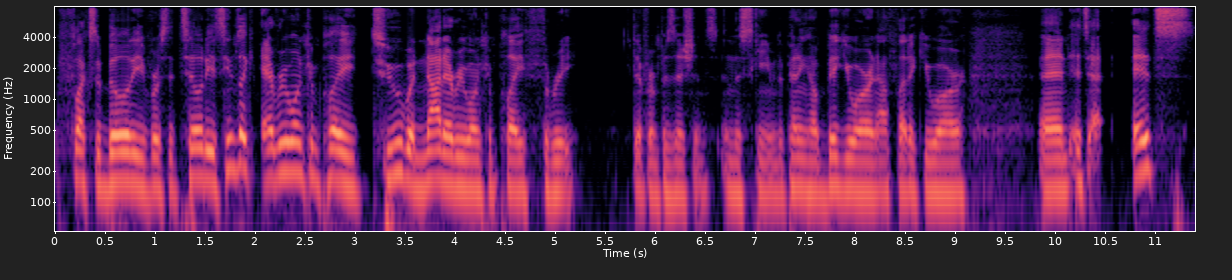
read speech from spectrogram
flexibility, versatility. It seems like everyone can play two, but not everyone can play three different positions in the scheme, depending how big you are and athletic you are. And it's it's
